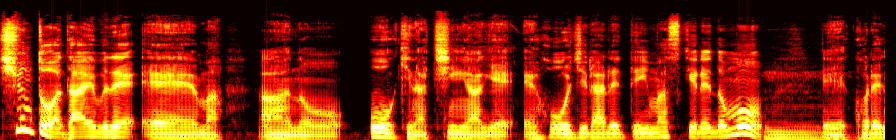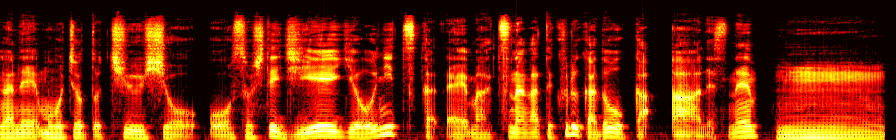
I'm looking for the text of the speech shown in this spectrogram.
春闘はだいぶで、えーまあ、あの、大きな賃上げ、えー報じられていますけれども、えーこれがね、もうちょっと中小、おそして自営業につか、えーまあ、つながってくるかどうか、あーですね。うーん。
